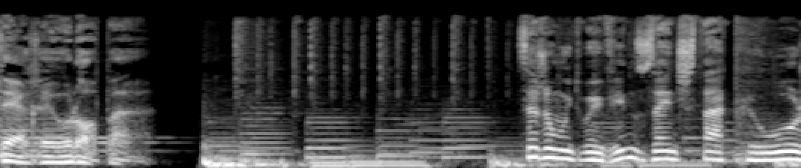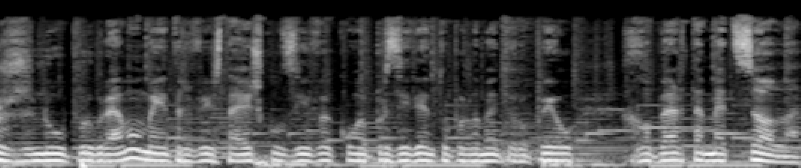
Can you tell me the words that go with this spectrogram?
Terra Europa. Sejam muito bem-vindos. Em destaque hoje no programa, uma entrevista exclusiva com a Presidente do Parlamento Europeu, Roberta Metsola.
